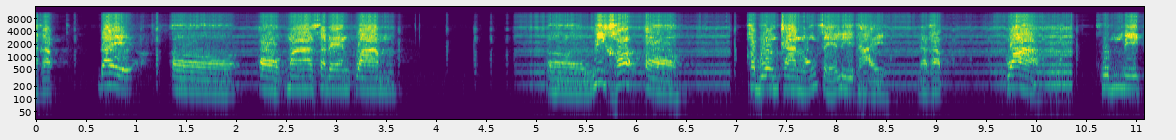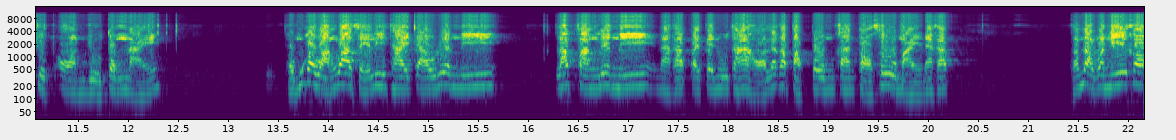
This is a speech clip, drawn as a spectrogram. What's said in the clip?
ะครับ ได้เอ่อออกมาแสดงความเอ่อวิเคราะห์ต่อขบวนการของเสรีไทยนะครับ ว่า คุณมีจุดอ่อนอยู่ตรงไหน ผมก็หวังว่าเสรีไทยจะเอาเรื่องนี้ รับฟังเรื่องนี้นะครับ ไปเป็นอุทาหรณ์แล้วก็ปรับปรุงการต่อสู้ใหม่นะครับสำหรับวันนี้ก็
